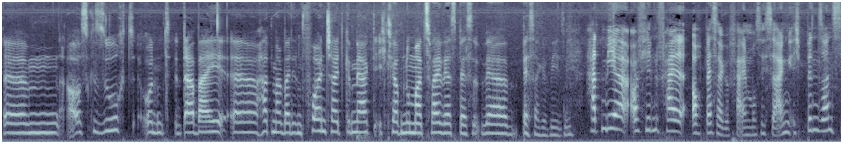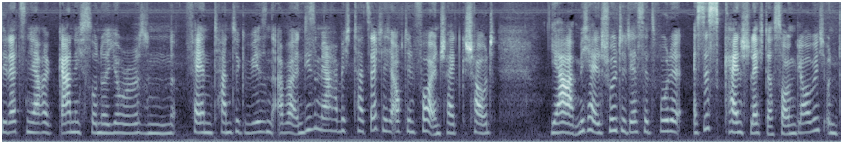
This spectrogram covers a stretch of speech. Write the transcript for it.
ähm, ausgesucht und dabei äh, hat man bei dem Vorentscheid gemerkt, ich glaube Nummer zwei wäre besser, wär besser gewesen. Hat mir auf jeden Fall auch besser gefallen, muss ich sagen. Ich bin sonst die letzten Jahre gar nicht so eine Eurovision-Fan-Tante gewesen, aber in diesem Jahr habe ich tatsächlich auch den Vorentscheid geschaut ja, Michael Schulte, der es jetzt wurde, es ist kein schlechter Song, glaube ich, und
